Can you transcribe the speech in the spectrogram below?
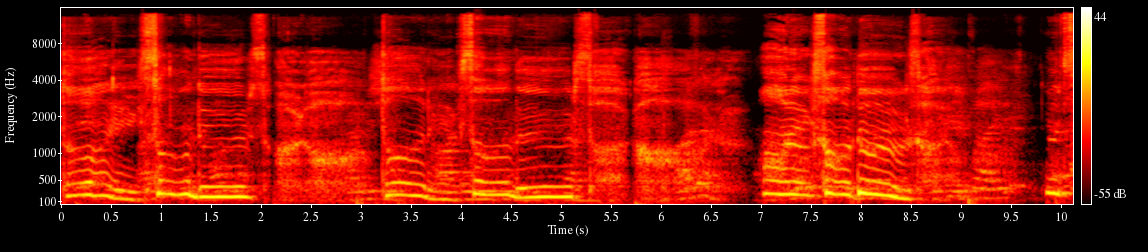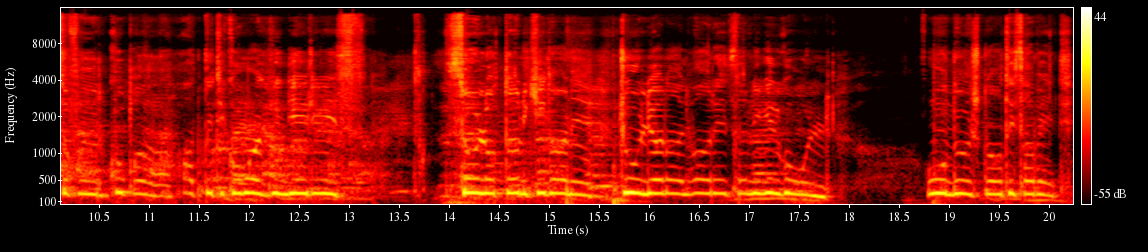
Tarek Sanders. Tarek Sanders. Alexander. 3-0 kupa. Atletico Madrid diyebiliriz. Sörlot'tan 2 tane. Julian Alvarez'den bir gol. 14 6 isabet.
